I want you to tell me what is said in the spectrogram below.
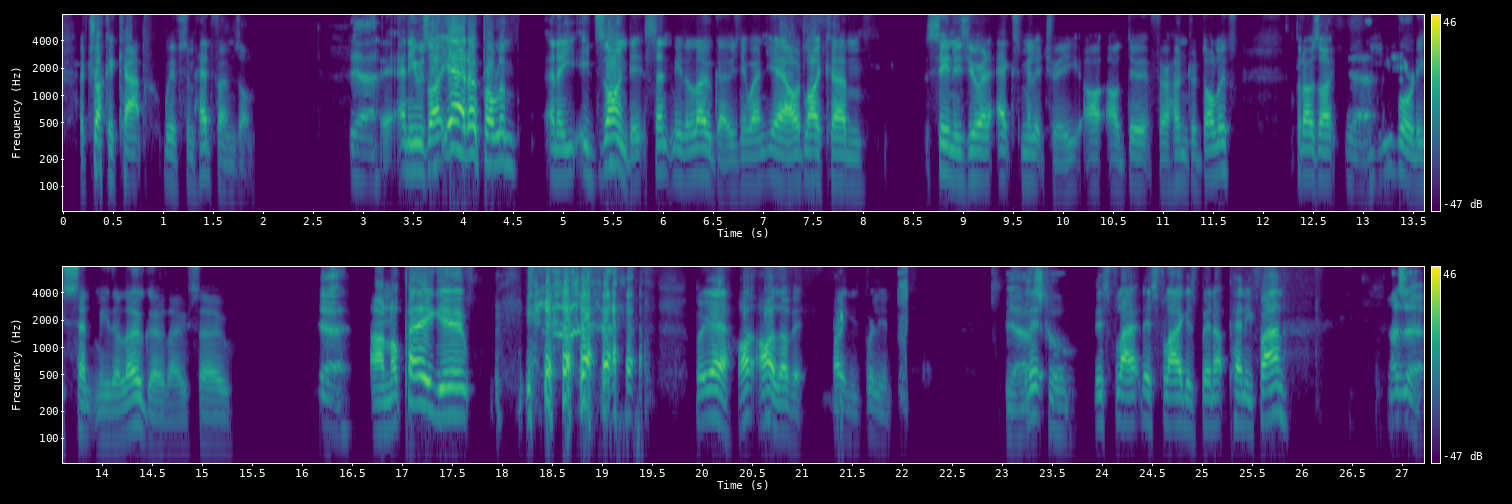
a trucker cap with some headphones on. yeah, And he was like, Yeah, no problem. And he, he designed it, sent me the logos, and he went, Yeah, I would like, um, seeing as you're an ex military, I'll, I'll do it for a $100. But I was like, yeah, You've already sent me the logo though, so yeah. I'm not paying you. but yeah, I, I love it. I think it's brilliant. Yeah, that's it- cool. This flag, this flag has been up Pen y Fan. Has it?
